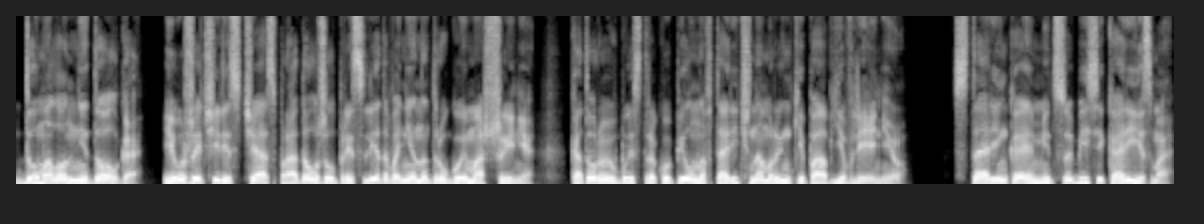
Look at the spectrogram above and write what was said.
Думал он недолго и уже через час продолжил преследование на другой машине, которую быстро купил на вторичном рынке по объявлению. Старенькая Mitsubishi Каризма,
